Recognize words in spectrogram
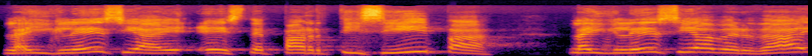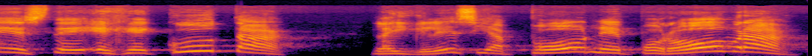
La iglesia este participa la iglesia, ¿verdad? Este ejecuta. La iglesia pone por obra.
